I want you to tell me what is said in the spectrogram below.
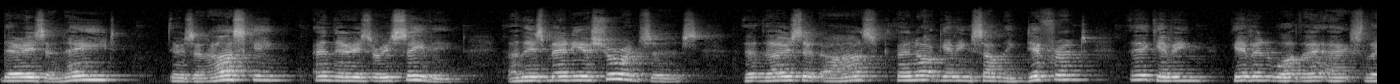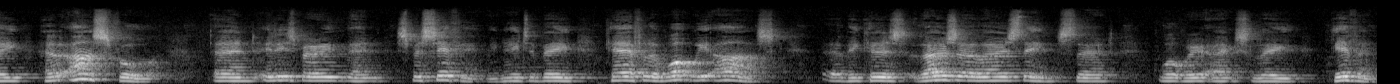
There is a need, there's an asking, and there is a receiving. And there's many assurances that those that ask, they're not giving something different, they're giving given what they actually have asked for. And it is very then specific. We need to be careful of what we ask uh, because those are those things that what we're actually given.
